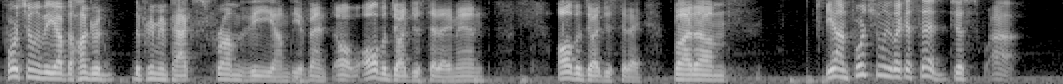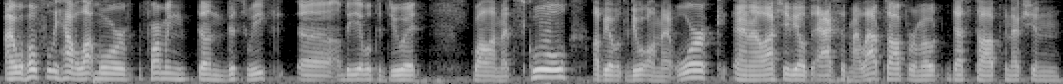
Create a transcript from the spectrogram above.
Fortunately, we have the hundred the premium packs from the um, the event. Oh, all the judges today, man, all the judges today. But um, yeah, unfortunately, like I said, just. Uh, I will hopefully have a lot more farming done this week. Uh, I'll be able to do it while I'm at school. I'll be able to do it while I'm at work, and I'll actually be able to access my laptop, remote desktop connection,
